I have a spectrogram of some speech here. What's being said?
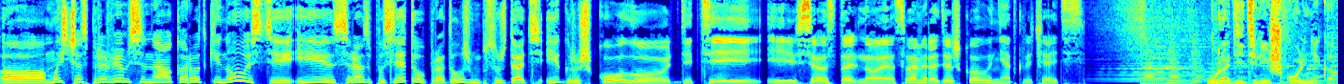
А, Мы сейчас прервемся на короткие новости и сразу после этого продолжим обсуждать игры, школу, детей и все остальное. С вами Радиошкола, не отключайтесь. У родителей школьников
